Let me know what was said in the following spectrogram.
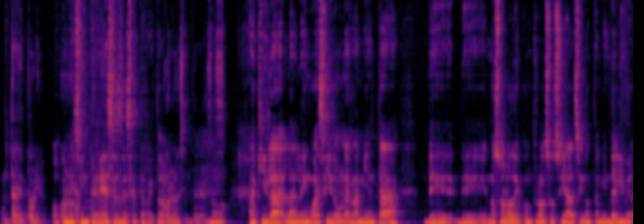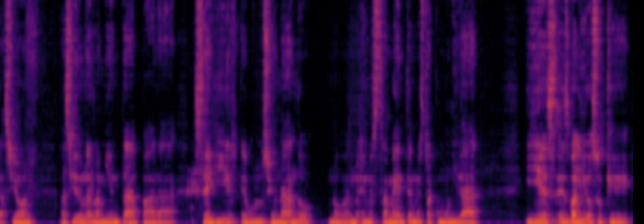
un territorio. O con los intereses de ese territorio. Con los intereses. ¿no? Aquí la, la lengua ha sido una herramienta de, no solo de control social, sino también de liberación. Ha sido una herramienta para seguir evolucionando ¿no? en, nuestra mente, en nuestra comunidad. Y es, es valioso que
